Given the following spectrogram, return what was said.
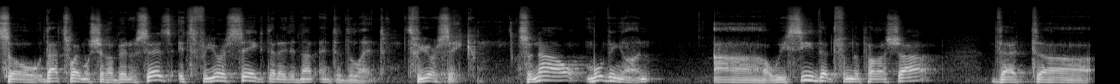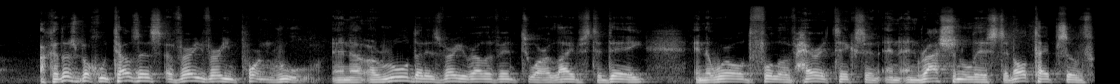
So that's why Moshe Rabbeinu says, It's for your sake that I did not enter the land. It's for your sake. So now, moving on, uh, we see that from the parasha that uh, Akadosh Baruch Hu tells us a very, very important rule, and a, a, rule that is very relevant to our lives today in a world full of heretics and, and, and rationalists and all types of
